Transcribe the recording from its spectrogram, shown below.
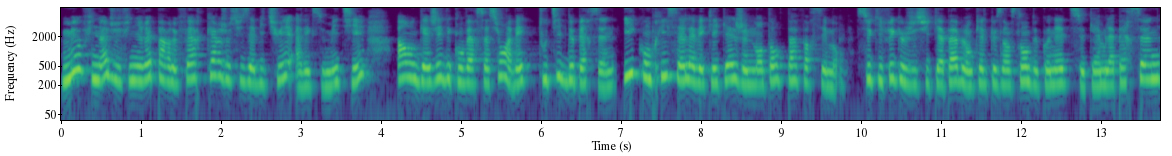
mais au final, je finirai par le faire car je suis habituée avec ce métier à engager des conversations avec tout type de personnes, y compris celles avec lesquelles je ne m'entends pas forcément. Ce qui fait que je suis capable en quelques instants de connaître ce qu'aime la personne,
